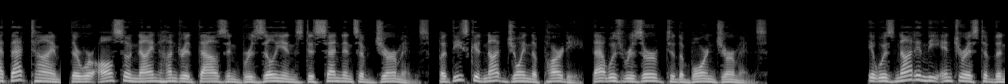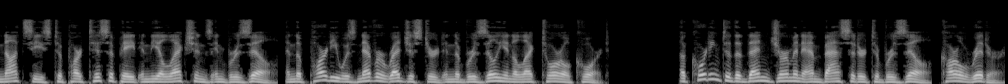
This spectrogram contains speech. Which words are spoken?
At that time, there were also 900,000 Brazilians descendants of Germans, but these could not join the party, that was reserved to the born Germans. It was not in the interest of the Nazis to participate in the elections in Brazil, and the party was never registered in the Brazilian electoral court. According to the then German ambassador to Brazil, Karl Ritter,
